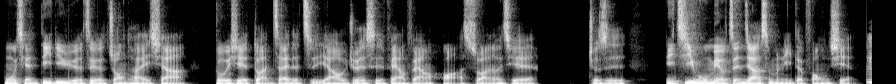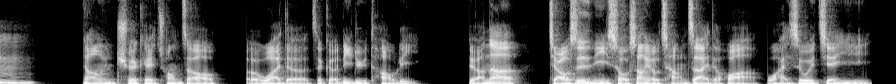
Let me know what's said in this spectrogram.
目前低利率的这个状态下做一些短债的质押，我觉得是非常非常划算，而且就是你几乎没有增加什么你的风险，嗯，然后你却可以创造额外的这个利率套利，对吧？那假如是你手上有长债的话，我还是会建议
